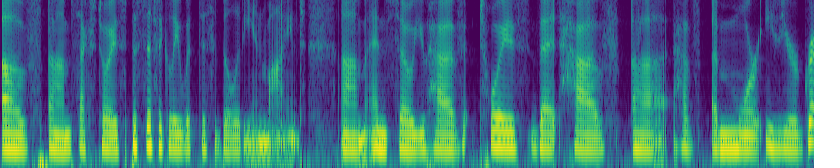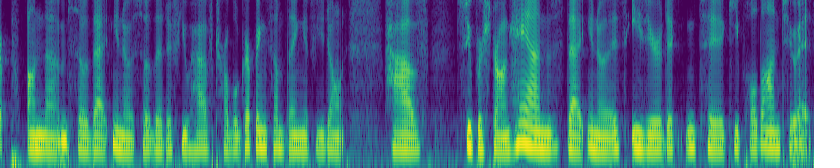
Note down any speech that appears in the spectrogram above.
of um, sex toys specifically with disability in mind. Um, and so you have toys that have uh, have a more easier grip on them, so that you know, so that if you have trouble gripping something, if you don't have super strong hands, that you know it's easier to to keep hold on to it,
